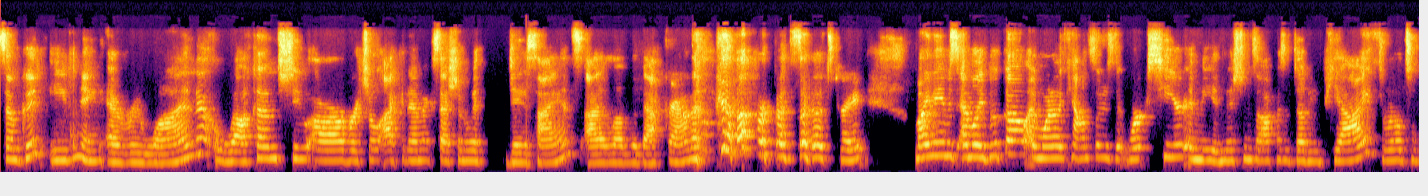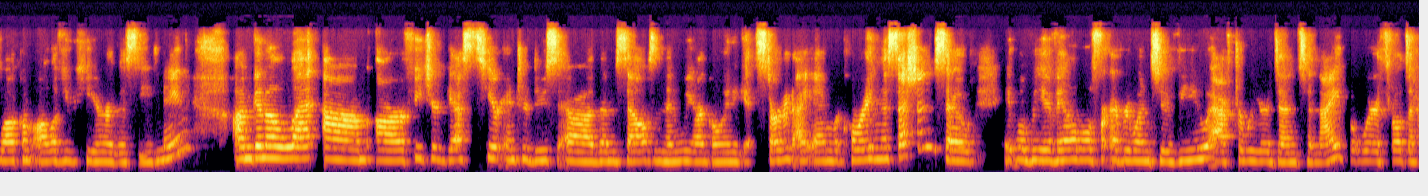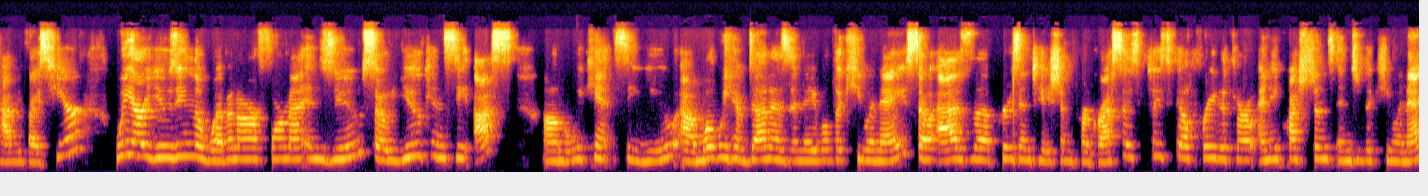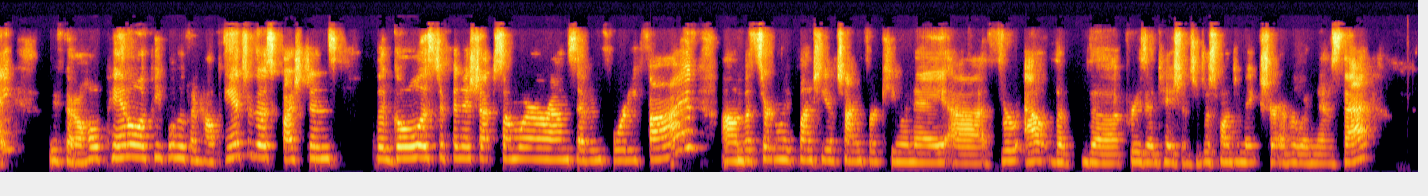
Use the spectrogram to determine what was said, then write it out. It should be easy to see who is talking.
Speaker 1: So, good evening, everyone. Welcome to our virtual academic session with data science. I love the background, of Professor. That's great. My name is Emily Bucco. I'm one of the counselors that works here in the admissions office at WPI. Thrilled to welcome all of you here this evening. I'm going to let um, our featured guests here introduce uh, themselves, and then we are going to get started. I am recording this session, so it will be available for everyone to view after we are done tonight, but we're thrilled to have you guys here. We are using the webinar format in Zoom, so you can see us, um, but we can't see you. Um, what we have done is enabled the Q&A. So as the presentation progresses, please feel free to throw any questions into the Q&A. We've got a whole panel of people who can help answer those questions. The goal is to finish up somewhere around 7.45, um, but certainly plenty of time for Q&A uh, throughout the, the presentation. So just want to make sure everyone knows that.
